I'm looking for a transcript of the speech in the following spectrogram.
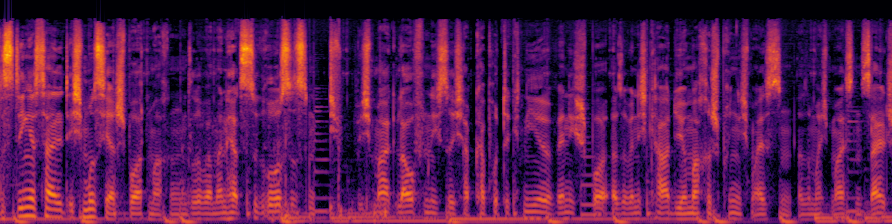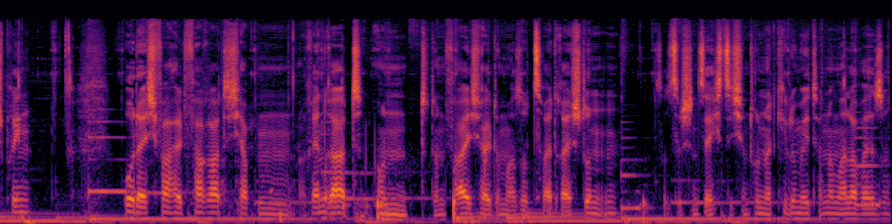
das Ding ist halt, ich muss ja Sport machen, so, weil mein Herz zu groß ist. Ich, ich mag Laufen nicht so, ich habe kaputte Knie. Wenn ich Sport, also wenn ich Cardio mache, springe ich meistens, also mache ich meistens Seilspringen. Oder ich fahre halt Fahrrad, ich habe ein Rennrad und dann fahre ich halt immer so zwei, drei Stunden, so zwischen 60 und 100 Kilometern normalerweise.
